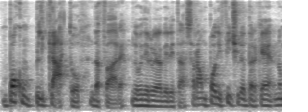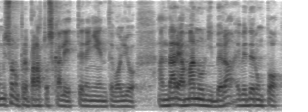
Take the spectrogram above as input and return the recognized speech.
un po' complicato da fare, devo dirvi la verità. Sarà un po' difficile perché non mi sono preparato scalette né niente, voglio andare a mano libera e vedere un po'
